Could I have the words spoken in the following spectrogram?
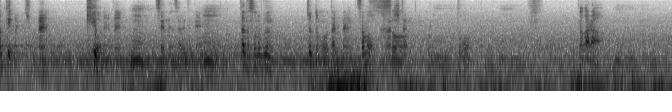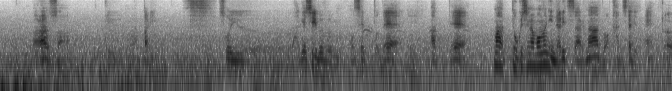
なんて言えばいいんでしょうね。器用だよね。うん洗練されてて、うん。ただその分ちょっと物足りないさも感じたりとかね。とこだから、うん、バランサーっていうのはやっぱりそういう激しい部分もセットであってまあ独自なものになりつつあるなとは感じたけどね。あ。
